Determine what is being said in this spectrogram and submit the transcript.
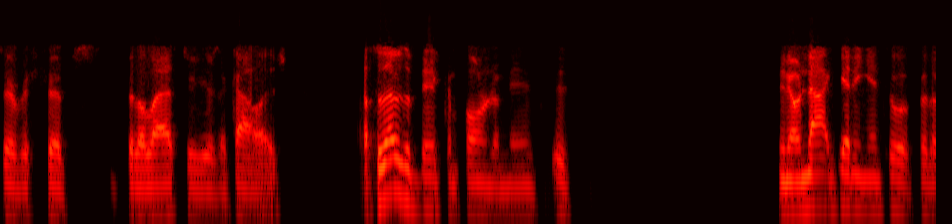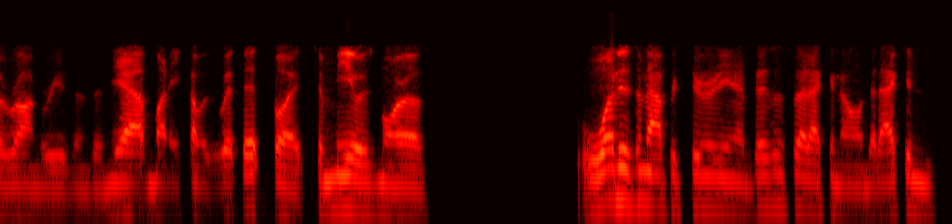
service trips for the last two years of college. Uh, so that was a big component of me. It's, it's, you know, not getting into it for the wrong reasons. And yeah, money comes with it. But to me, it was more of what is an opportunity in a business that I can own that I can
